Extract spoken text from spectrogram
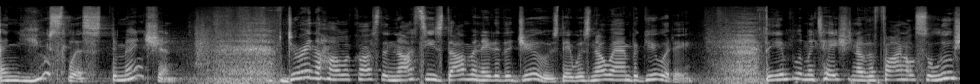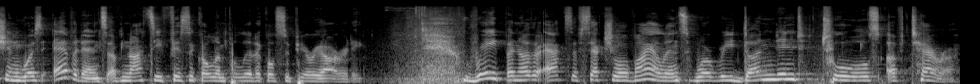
and useless dimension. During the Holocaust, the Nazis dominated the Jews. There was no ambiguity. The implementation of the final solution was evidence of Nazi physical and political superiority. Rape and other acts of sexual violence were redundant tools of terror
